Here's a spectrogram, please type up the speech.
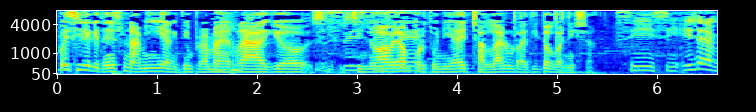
Puedes decirle que tenés una amiga que tiene un programa de radio, si, Sí, si no sí, habrá oportunidad de charlar un ratito con ella. Sí, sí, ella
